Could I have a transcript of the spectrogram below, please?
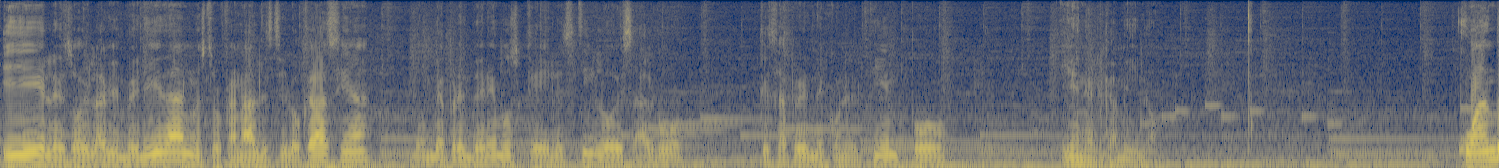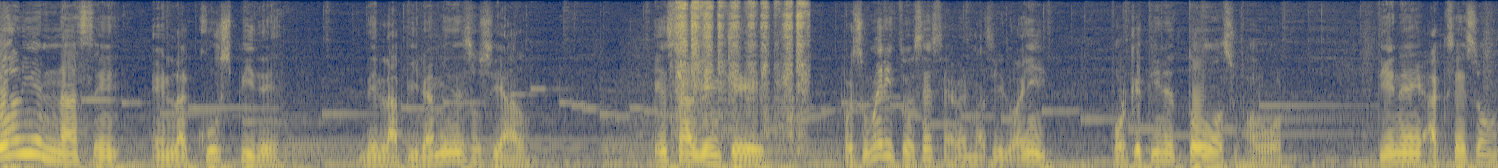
y les doy la bienvenida a nuestro canal de Estilocracia, donde aprenderemos que el estilo es algo que se aprende con el tiempo y en el camino. Cuando alguien nace en la cúspide de la pirámide social, es alguien que, pues su mérito es ese, haber nacido ahí, porque tiene todo a su favor. Tiene acceso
